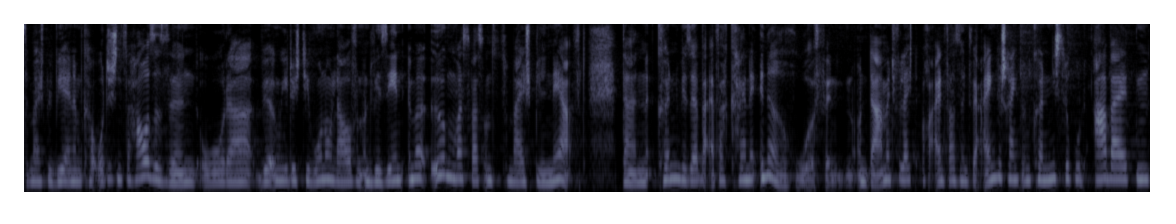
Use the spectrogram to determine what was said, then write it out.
zum Beispiel wir in einem chaotischen Zuhause sind oder wir irgendwie durch die Wohnung laufen und wir sehen immer irgendwas, was uns zum Beispiel nervt, dann können wir selber einfach keine innere Ruhe finden. Und damit vielleicht auch einfach sind wir eingeschränkt und können nicht so gut arbeiten,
